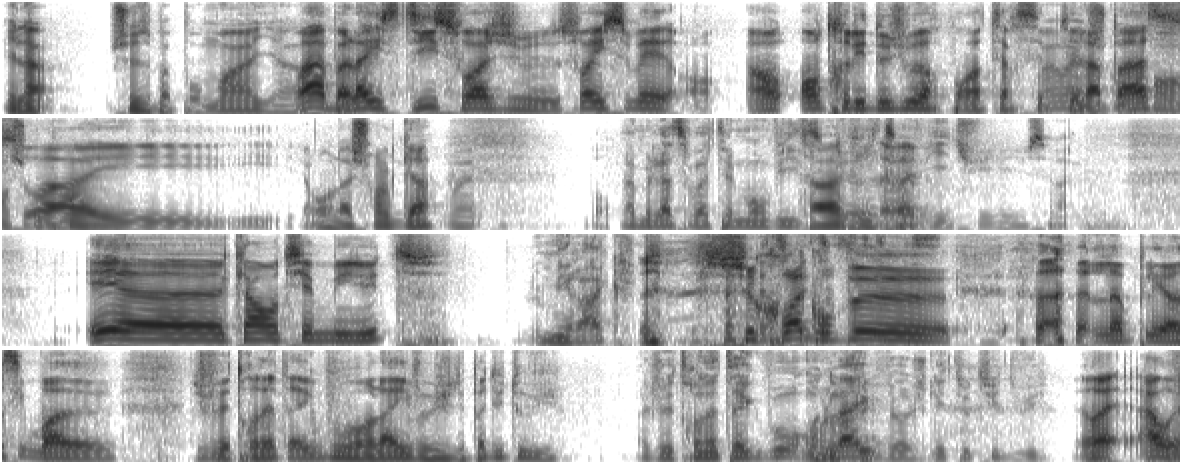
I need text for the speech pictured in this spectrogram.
Et là, je sais pas. Pour moi, il y a. Ouais, bah là, il se dit soit, je, soit il se met en- en- entre les deux joueurs pour intercepter Ouais, ouais, la passe, soit il- en lâchant le gars. Ah, mais là, ça va tellement vite. Ça va que- vite. ça va vite, tu- c'est vrai. Et euh, 40e minute. Le miracle. je crois qu'on peut l'appeler ainsi. Moi, euh, je vais être honnête avec vous, en live, je l'ai pas du tout vu. Je vais être honnête avec vous, Moi en live, je l'ai tout de suite vu. Ouais, ah ouais,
